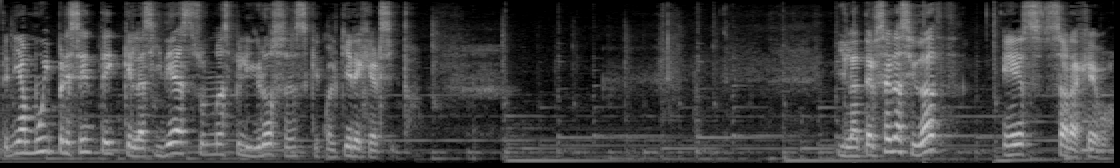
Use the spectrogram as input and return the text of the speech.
tenía muy presente que las ideas son más peligrosas que cualquier ejército. Y la tercera ciudad es Sarajevo.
